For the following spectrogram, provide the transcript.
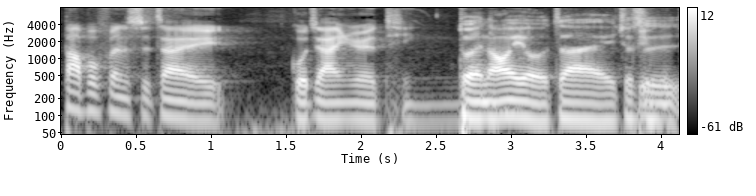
大部分是在国家音乐厅。对，然后有在就是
